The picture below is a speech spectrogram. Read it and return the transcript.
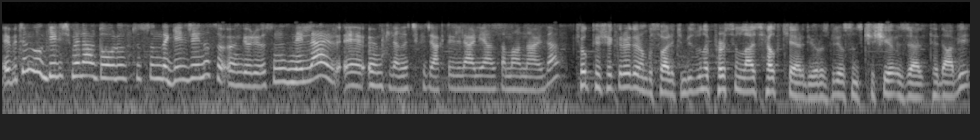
E, bütün bu gelişmeler doğrultusunda geleceği nasıl öngörüyorsunuz? Neler e, ön plana çıkacaktır ilerleyen zamanlarda? Çok teşekkür ediyorum bu sual için. Biz buna personalized healthcare diyoruz biliyorsunuz kişiye özel tedavi.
